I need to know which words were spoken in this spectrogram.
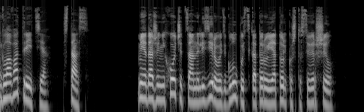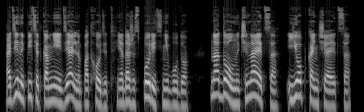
Глава третья. Стас. Мне даже не хочется анализировать глупость, которую я только что совершил. Один эпитет ко мне идеально подходит, я даже спорить не буду. Надол начинается, ёб кончается.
